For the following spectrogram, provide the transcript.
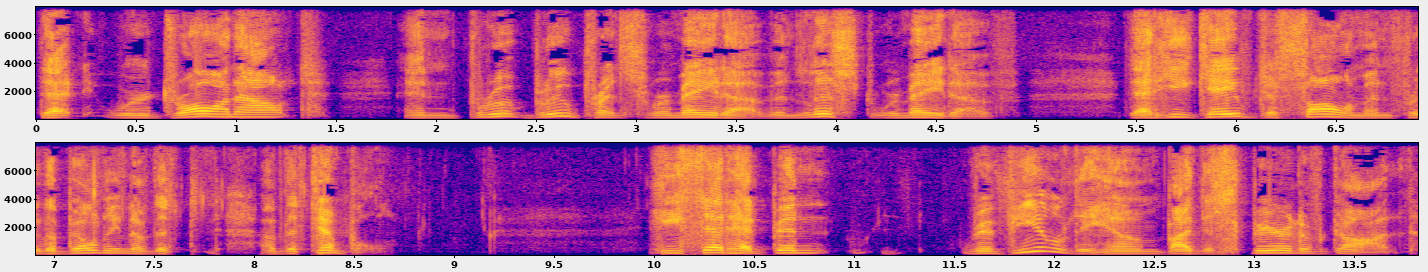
that were drawn out and blueprints were made of and lists were made of, that he gave to Solomon for the building of the, of the temple, he said had been revealed to him by the Spirit of God.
